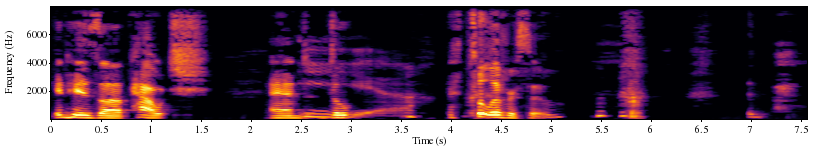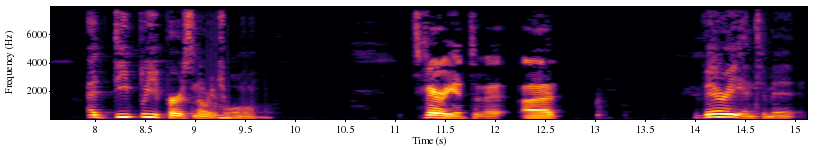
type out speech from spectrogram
in his, uh, pouch and del- yeah. delivers him. A deeply personal ritual. It's very intimate. Uh, Very intimate.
